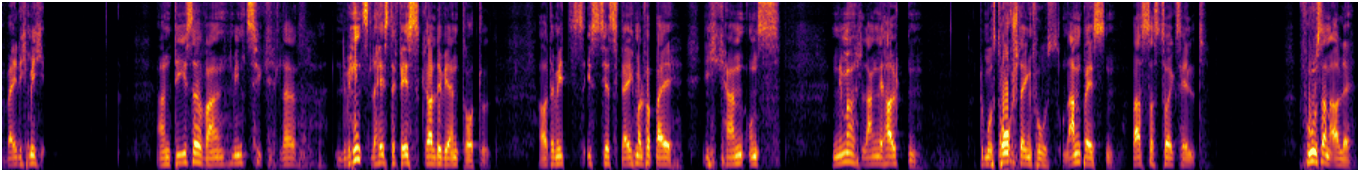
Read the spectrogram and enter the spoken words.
Weil ich mich an dieser Winzleiste festkralle wie ein Trottel. Aber damit ist es jetzt gleich mal vorbei. Ich kann uns nimmer lange halten. Du musst hochsteigen, Fuß, und anpressen, was das Zeugs hält. Fuß an alle.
